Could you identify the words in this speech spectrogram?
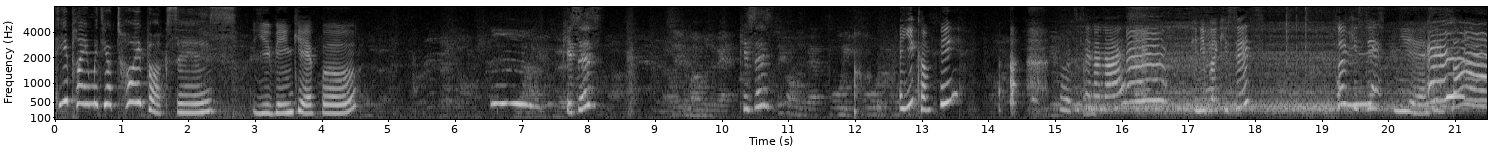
Are you playing with your toy boxes? You being careful. Kisses? Kisses? Are you comfy? oh, nice? Can you blow kisses? Blow kisses? Yeah, say bye.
